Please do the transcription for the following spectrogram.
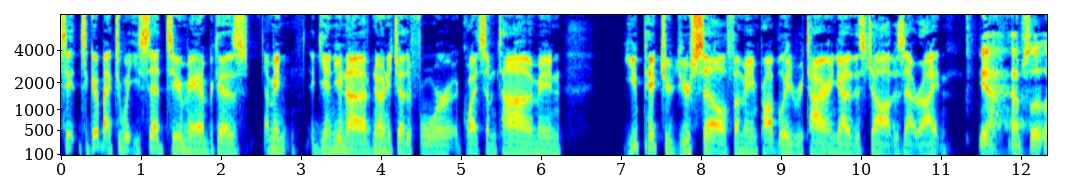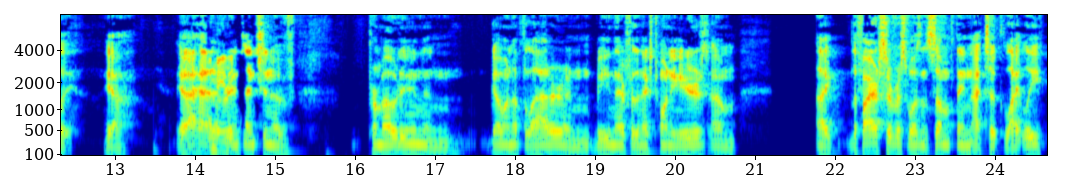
to to go back to what you said too, man, because I mean, again, you and I have known each other for quite some time. I mean, you pictured yourself, I mean, probably retiring out of this job. Is that right? Yeah, absolutely. Yeah. Yeah. I had I mean, every intention of promoting and going up the ladder and being there for the next 20 years. Um, like the fire service wasn't something I took lightly.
